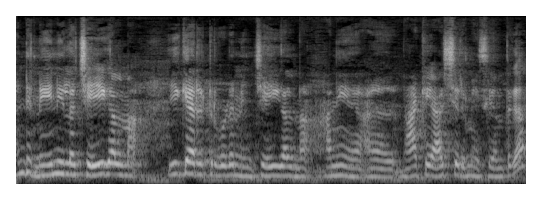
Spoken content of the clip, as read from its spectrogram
అంటే నేను ఇలా చేయగలనా? ఈ క్యారెక్టర్ కూడా నేను చేయగలనా? అని నాకే ఆశ్చర్యం వేసేంతగా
